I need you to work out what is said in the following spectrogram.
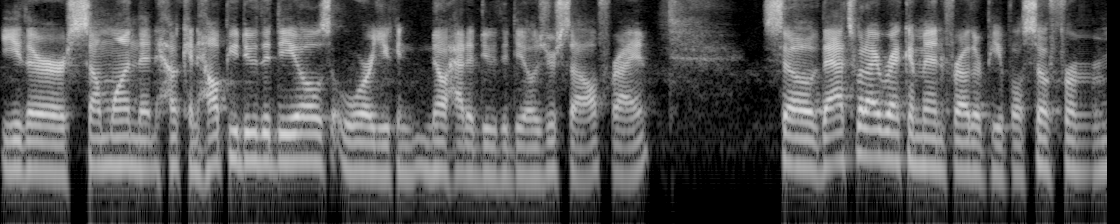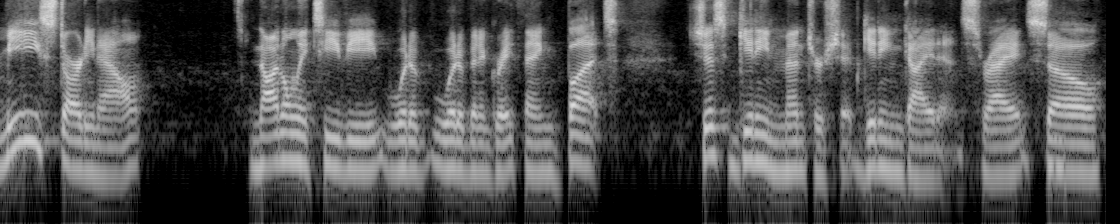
either someone that can help you do the deals or you can know how to do the deals yourself, right? So that's what I recommend for other people. So for me starting out, not only TV would have would have been a great thing, but just getting mentorship, getting guidance, right? So,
